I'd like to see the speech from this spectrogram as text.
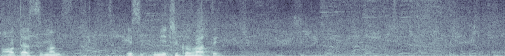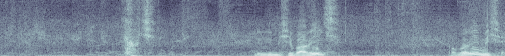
O, teraz mam... Jest mieczykowaty. Chodź. Lubimy się bawić? Pobawimy się.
